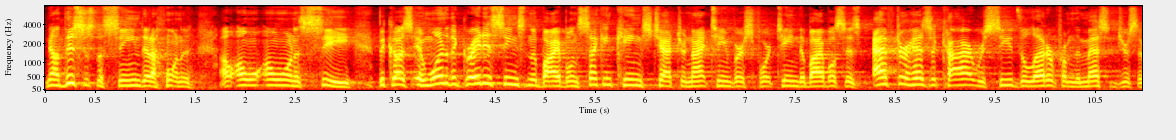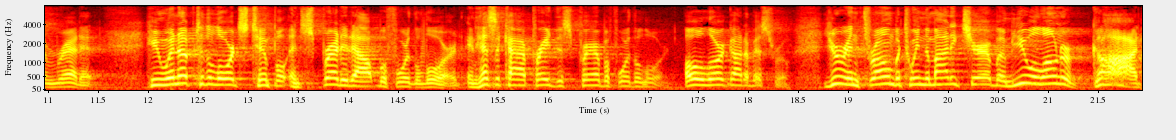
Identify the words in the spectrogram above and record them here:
Now, this is the scene that I want to I, I, want to see because in one of the greatest scenes in the Bible, in 2 Kings chapter 19, verse 14, the Bible says, After Hezekiah received the letter from the messengers and read it, he went up to the Lord's temple and spread it out before the Lord. And Hezekiah prayed this prayer before the Lord O Lord God of Israel, you're enthroned between the mighty cherubim. You alone are God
